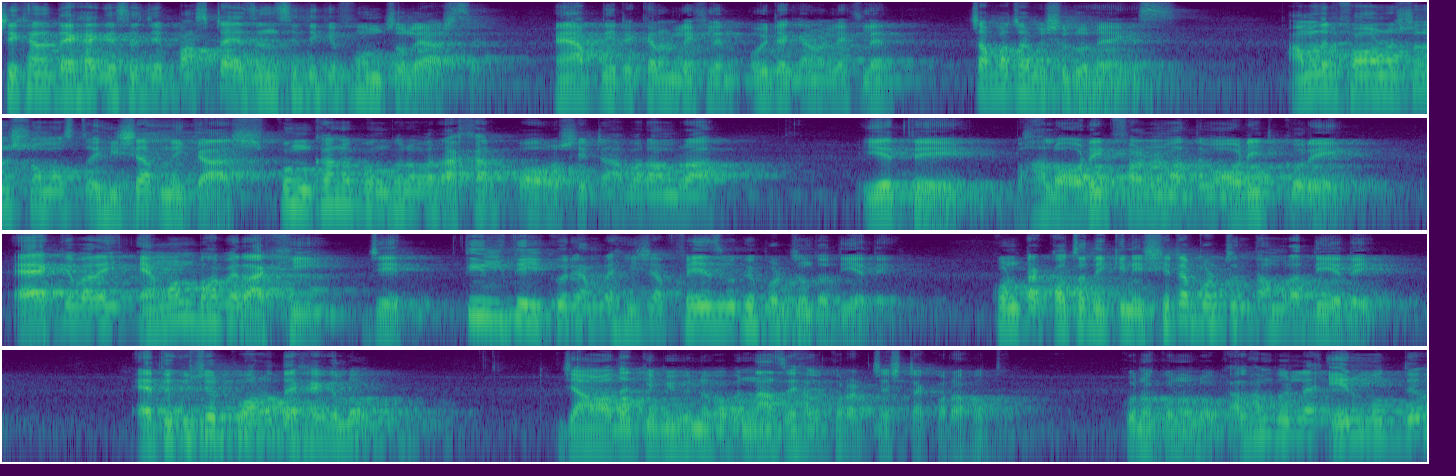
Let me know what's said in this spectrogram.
সেখানে দেখা গেছে যে পাঁচটা এজেন্সি থেকে ফোন চলে আসছে। হ্যাঁ আপনি এটা কেন লিখলেন, ওইটা কেন লিখলেন? চাপাচাপি শুরু হয়ে গেছে। আমাদের ফাউন্ডেশনের সমস্ত হিসাব নিকাশ পুঙ্খানুপুঙ্খানুভাবে রাখার পর সেটা আবার আমরা ইয়েতে ভালো অডিট ফার্মের মাধ্যমে অডিট করে একেবারে এমনভাবে রাখি যে তিল তিল করে আমরা হিসাব ফেসবুকে পর্যন্ত দিয়ে দিই। কোনটা কত দিয়ে কিনি সেটা পর্যন্ত আমরা দিয়ে দিই। এত কিছুর পরও দেখা গেল যে আমাদেরকে বিভিন্নভাবে নাজেহাল করার চেষ্টা করা হতো। কোনো কোনো লোক। আলহামদুলিল্লাহ এর মধ্যেও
